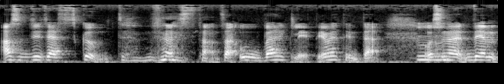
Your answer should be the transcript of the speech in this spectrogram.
Alltså det är skumt nästan, så här overkligt. Jag vet inte. Och sen det,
